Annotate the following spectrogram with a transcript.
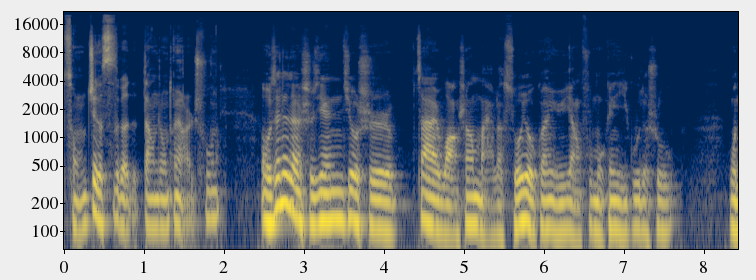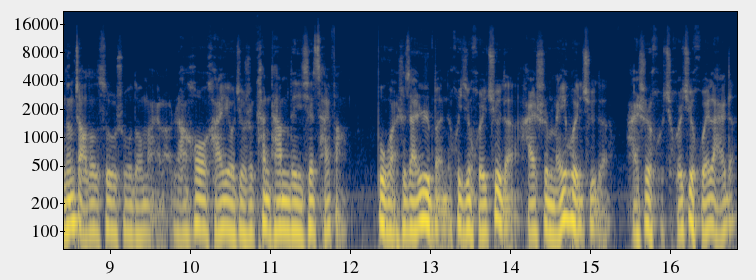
从这个四个当中脱颖而出呢？我在那段时间就是在网上买了所有关于养父母跟遗孤的书。我能找到的所有书我都买了，然后还有就是看他们的一些采访，不管是在日本的已经回去的，还是没回去的，还是回去回来的，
